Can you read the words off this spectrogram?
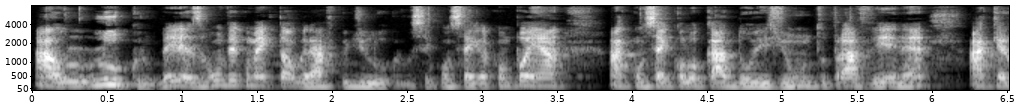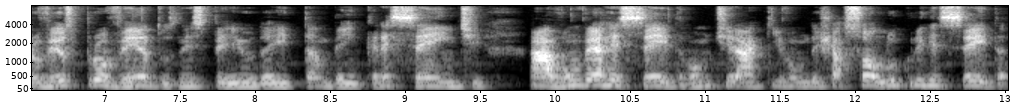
Ah, o lucro, beleza, vamos ver como é que está o gráfico de lucro. Você consegue acompanhar, ah, consegue colocar dois junto para ver, né? Ah, quero ver os proventos nesse período aí também crescente. Ah, vamos ver a receita, vamos tirar aqui, vamos deixar só lucro e receita.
